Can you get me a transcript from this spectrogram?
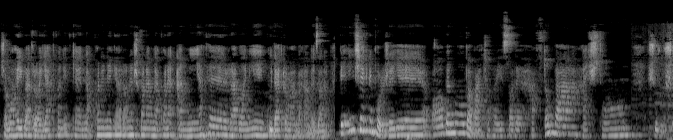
شما هی باید رعایت کنید که نکنه نگرانش کنم نکنه امنیت روانی این کودک رو من به هم بزنم. به این شکل این پروژه آب ما با بچه های سال هفتم و هشتم شروع شد.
